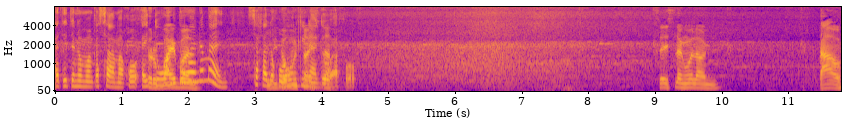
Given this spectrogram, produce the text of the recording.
At ito naman kasama ko ay tuwang-tuwa naman sa kalokohang ginagawa ko. Sa islang walang tao.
